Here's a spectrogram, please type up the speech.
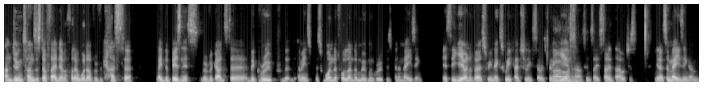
i'm doing tons of stuff that i never thought i would have with regards to like the business with regards to the group. I mean it's, it's wonderful. London movement group has been amazing. It's the year anniversary next week actually so it's been a oh, year awesome. now since i started that which is you know it's amazing. I'm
